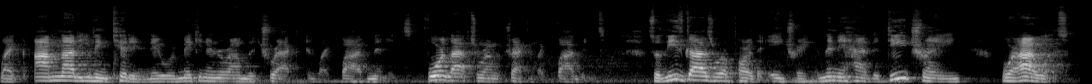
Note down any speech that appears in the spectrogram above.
Like I'm not even kidding. They were making it around the track in like five minutes. Four laps around the track in like five minutes. So these guys were a part of the A train. And then they had the D train where I was.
